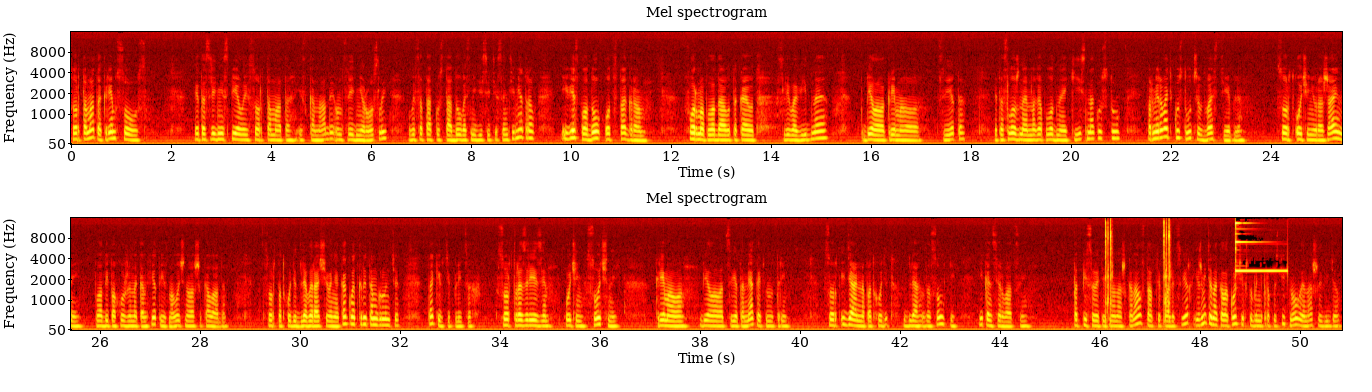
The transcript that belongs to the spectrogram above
Сорт томата крем-соус. Это среднеспелый сорт томата из Канады. Он среднерослый, высота куста до 80 сантиметров и вес плодов от 100 грамм. Форма плода вот такая вот сливовидная, белого кремового цвета. Это сложная многоплодная кисть на кусту. Формировать куст лучше в два стебля. Сорт очень урожайный, плоды похожи на конфеты из молочного шоколада. Сорт подходит для выращивания как в открытом грунте, так и в теплицах. Сорт в разрезе очень сочный, кремового белого цвета мякоть внутри. Сорт идеально подходит для засолки и консервации. Подписывайтесь на наш канал, ставьте палец вверх и жмите на колокольчик, чтобы не пропустить новые наши видео.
